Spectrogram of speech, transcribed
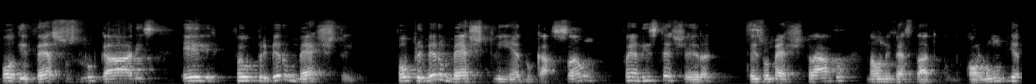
por diversos lugares. Ele foi o primeiro mestre, foi o primeiro mestre em educação, foi Anísio Teixeira. Fez o mestrado na Universidade de Colômbia,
